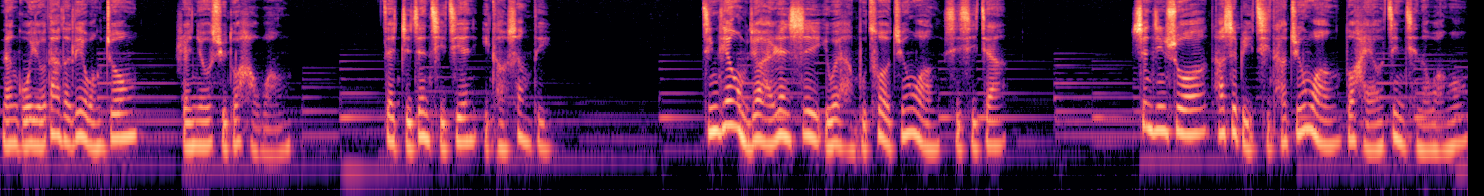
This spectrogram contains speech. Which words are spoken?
南国犹大的列王中，仍有许多好王，在执政期间依靠上帝。今天我们就来认识一位很不错的君王西西家。圣经说他是比其他君王都还要敬虔的王哦。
